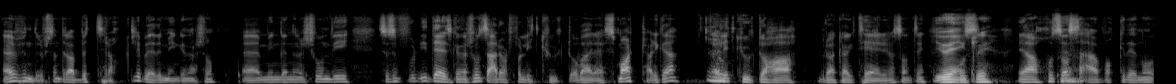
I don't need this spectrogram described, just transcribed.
Jeg er 100 Dere er betraktelig bedre enn min generasjon. Eh, min generasjon, vi, så, så for, I deres generasjon så er det i hvert fall litt kult å være smart. er det ikke det? Det er litt kult å ha bra karakterer og sånne ting. Jo, egentlig. Hos, ja, hos oss er, var ikke det noe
